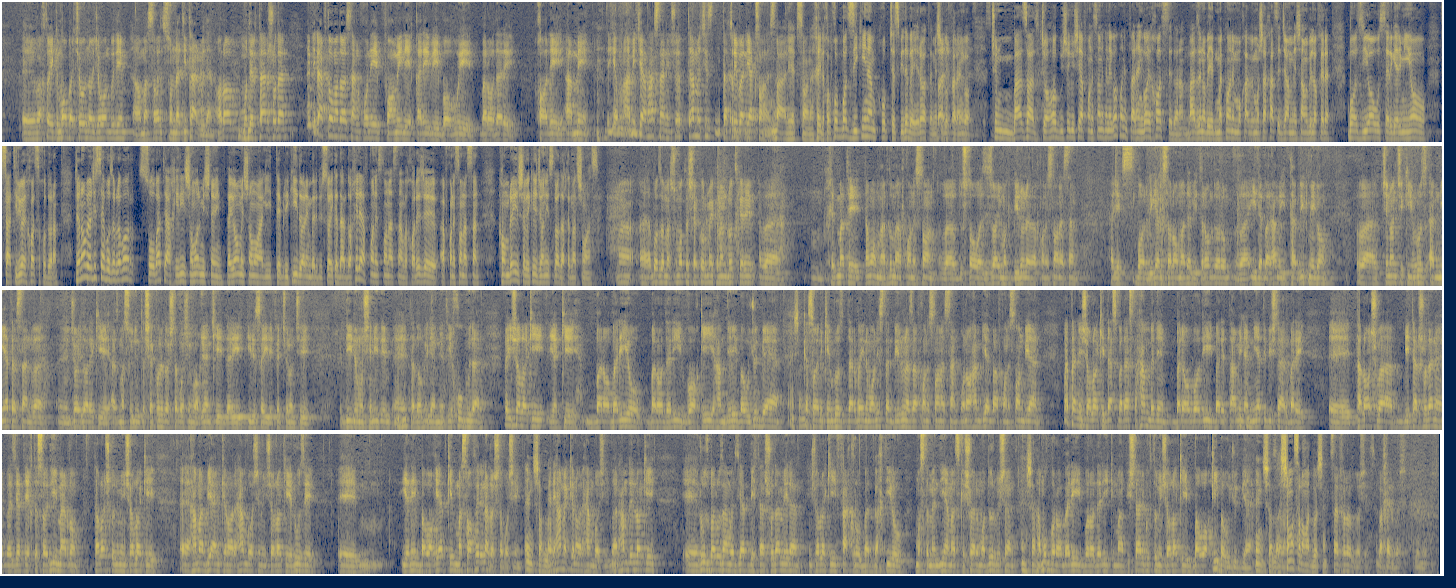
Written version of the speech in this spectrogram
وقتایی که ما بچه و نوجوان بودیم مسائل سنتی تر بودن. حالا مدرتر شدن. همین رفت آمده هستن خونه فامیل قریبی بابوی برادر خاله عمه. دیگه اون همین جمع هستن شاید همه چیز تقریبا یکسان است بله یکسانه. خیلی خوب. خب باز زیکین هم خوب چسبیده به ایرات میشه بله، بله، نزدیک است. چون بعض از جاها گوشه گوشه افغانستان که نگاه کنیم فرهنگای خاصی دارن. بعضینا به یک مکان مخ- مشخص جمع میشن و بالاخره بازی ها و سرگرمی ها و ساتیری های خاص خود دارن. جناب حاجی سه بزرگوار صحبت اخیری شما رو میشنویم. پیام شما اگه تبریکی داریم برای دوستایی که در داخل افغانستان هستن و خارج افغانستان هستن. کامره شبکه جانی اصلاح در خدمت شما هست ما بازم از شما تشکر می‌کنم. لطف کردین و خدمت تمام مردم افغانستان و دوستا و عزیزای ما که بیرون افغانستان هستن. یک بار دیگه هم سلام ادب احترام دارم و عید بر همه تبریک میگم. و چنانچه که امروز امنیت هستن و جای داره که از مسئولین تشکر داشته باشیم. واقعا که در عید سعید فطر چنانچه دیدم و شنیدیم تدابیر امنیتی خوب بودن. و انشالله که یک برابری و برادری واقعی همدلی به وجود بیاین. کسانی که امروز در بین ما نیستن بیرون از افغانستان هستن اونا هم بیان به افغانستان بیان مثلا انشالله که دست به دست هم بدیم برای آبادی برای تامین امنیت بیشتر برای تلاش و بهتر شدن وضعیت اقتصادی مردم تلاش کنیم انشالله که همه بیان کنار هم باشیم. انشالله که روز یعنی به واقعیت که مسافری نداشته باشیم. انشالله یعنی همه کنار هم باشیم. و الحمدلله که روز به روز هم وضعیت بهتر شده میرن. انشالله که فقر و بدبختی و مستمندی هم از کشور ما دور بشن. انشالله. همون برابری برادری که ما پیشتر گفتم انشالله که به واقعی به وجود بیاد. انشالله شما سلامت باشین. سرفراز باشه بخیر باشه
